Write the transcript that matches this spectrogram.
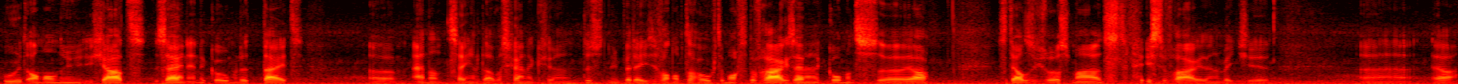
Hoe het allemaal nu gaat zijn in de komende tijd. Um, en dan zijn jullie daar waarschijnlijk uh, dus nu bij deze van op de hoogte. Mochten er vragen zijn in de comments, uh, ja, stel ze gerust. Maar de meeste vragen zijn een beetje, uh, ja,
